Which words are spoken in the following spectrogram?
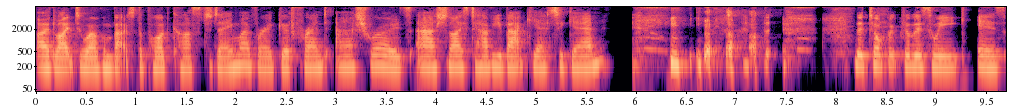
I'd like to welcome back to the podcast today my very good friend Ash Rhodes. Ash, nice to have you back yet again. the, the topic for this week is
